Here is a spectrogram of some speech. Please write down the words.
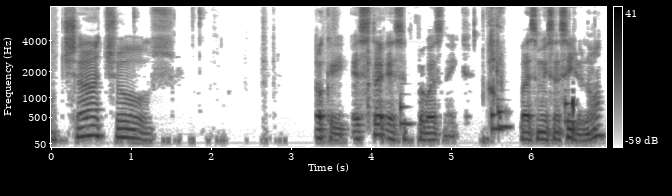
Muchachos. Ok, este es el juego de Snake. Parece muy sencillo, ¿no?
